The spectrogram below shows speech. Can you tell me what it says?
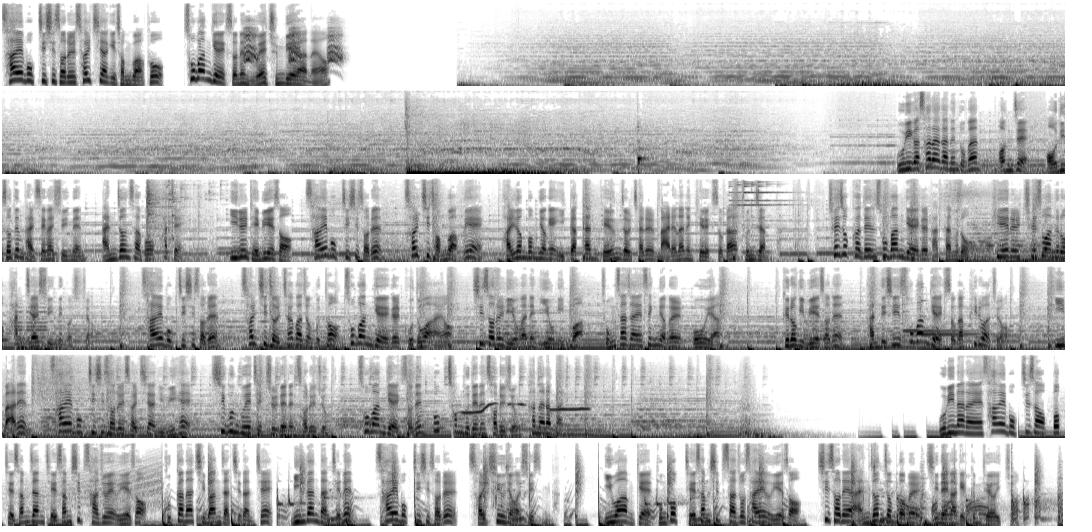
사회복지시설을 설치하기 전과 후 소방계획서는 왜 준비해야 하나요? 우리가 살아가는 동안 언제 어디서든 발생할 수 있는 안전사고 화재 이를 대비해서 사회복지시설은 설치 전과 후에 관련 법령에 입각한 대응 절차를 마련하는 계획서가 존재합니다. 최적화된 소방 계획을 바탕으로 피해를 최소한으로 방지할 수 있는 것이죠. 사회복지시설은 설치 절차 과정부터 소방 계획을 고도화하여 시설을 이용하는 이용인과 종사자의 생명을 보호해야 합니다. 그러기 위해서는 반드시 소방계획서가 필요하죠. 이 말은 사회복지시설을 설치하기 위해 시군구에 제출되는 서류 중 소방계획서는 꼭 첨부되는 서류 중 하나란 말입니다. 우리나라의 사회복지사업법 제3장 제34조에 의해서 국가나 지방자치단체, 민간단체는 사회복지시설을 설치 운영할 수 있습니다. 이와 함께 공법 제34조 4에 의해서 시설의 안전점검을 진행하게끔 되어 있죠.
